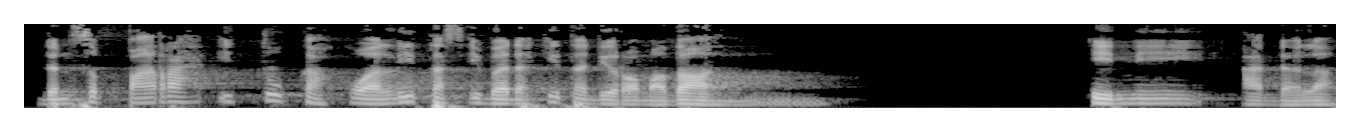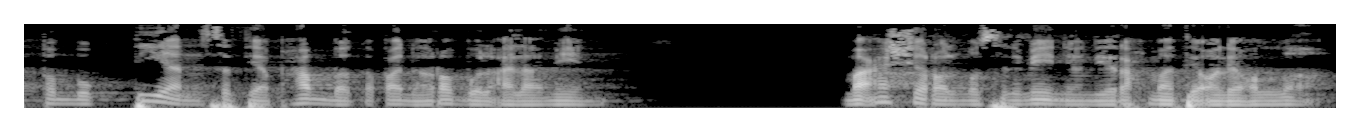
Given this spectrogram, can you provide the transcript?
Dan separah itukah kualitas ibadah kita di Ramadan? Ini adalah pembuktian setiap hamba kepada Rabbul Alamin. Ma'asyiral muslimin yang dirahmati oleh Allah.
